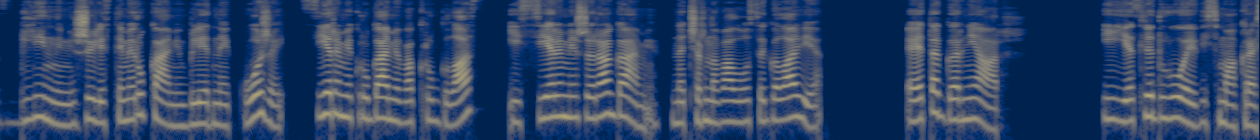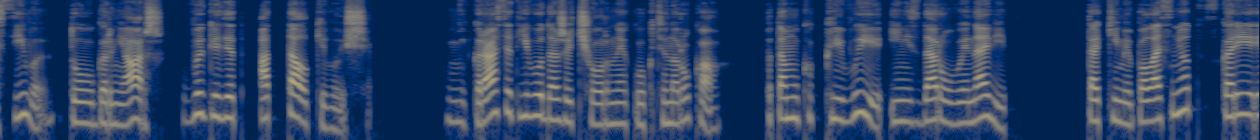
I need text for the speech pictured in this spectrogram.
с длинными жилистыми руками, бледной кожей, серыми кругами вокруг глаз и серыми же рогами на черноволосой голове. Это гарниарш. И если двое весьма красивы, то гарниарш выглядит отталкивающе. Не красят его даже черные когти на руках, потому как кривые и нездоровые на вид. Такими полоснет, скорее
